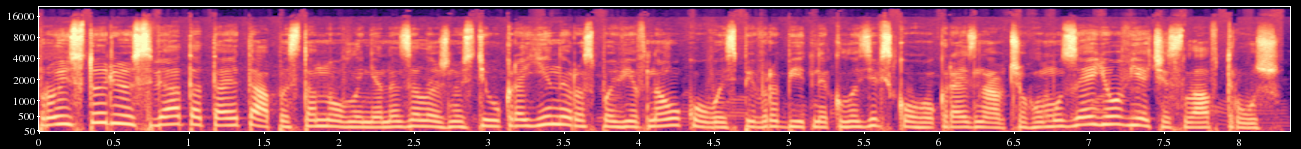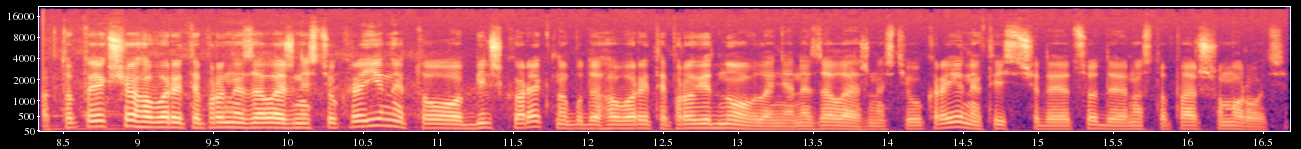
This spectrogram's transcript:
Про історію свята та етапи становлення незалежності України розповів науковий співробітник Лозівського краєзнавчого музею В'ячеслав Труш. Тобто, якщо говорити про незалежність України, то більш коректно буде говорити про відновлення незалежності України в 1991 році.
